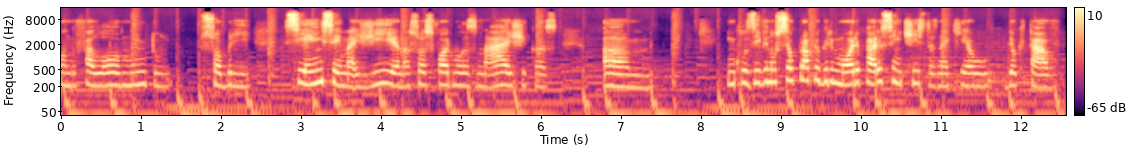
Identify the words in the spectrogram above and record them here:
quando falou muito sobre ciência e magia nas suas fórmulas mágicas, um, inclusive no seu próprio grimório para os cientistas, né, que é o de octavo.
